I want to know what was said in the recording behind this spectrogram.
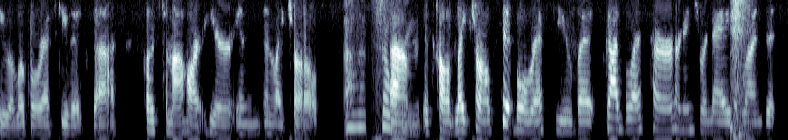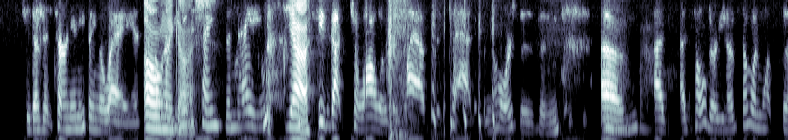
to a local rescue that's uh, close to my heart here in in Lake Charles. oh, that's so Um, it's called Lake Charles Pitbull Rescue, but God bless her. Her name's Renee that runs it. She doesn't turn anything away. And I Oh my "You gosh. change the name. Yeah. She's got chihuahuas and labs and cats and horses and Oh, um wow. I I told her, you know, if someone wants to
